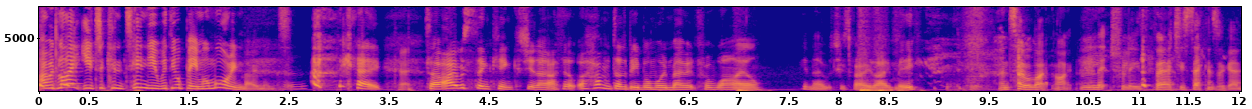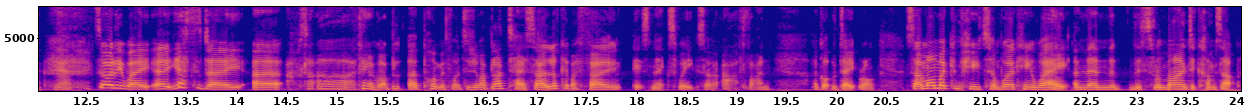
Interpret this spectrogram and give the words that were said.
I would like you to continue with your Be More Maureen moment. Okay. Okay. So I was thinking, because, you know, I thought, well, I haven't done a Be More Maureen moment for a while, you know, which is very like me. Until like like literally 30 seconds ago. Yeah. So anyway, uh, yesterday uh, I was like, oh, I think I've got an appointment for to do my blood test. So I look at my phone, it's next week. So ah, fine, I got the date wrong. So I'm on my computer, I'm working away, and then the, this reminder comes up:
